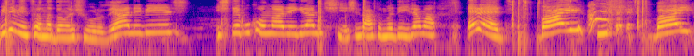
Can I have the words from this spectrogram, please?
bilim insanına danışıyoruz. Yani bir işte bu konularla ilgilen bir kişiye. Şimdi aklımda değil ama evet. Bay Hüs- Bay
